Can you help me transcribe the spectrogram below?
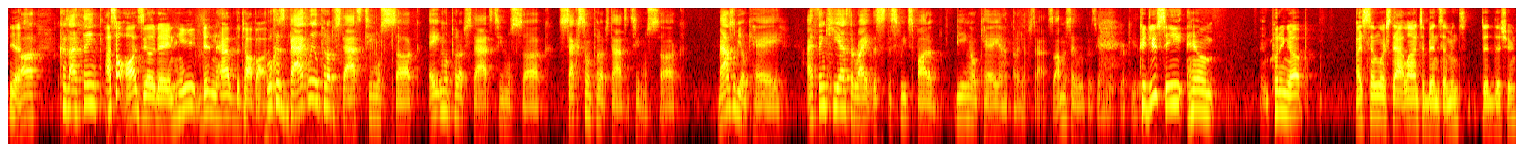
Yes. Because I think I saw odds the other day, and he didn't have the top odds. well, because Bagley will put up stats, team will suck. Ayton will put up stats, team will suck. Sexton will put up stats, the team will suck. Mavs will be okay. I think he has the right, the, the sweet spot of being okay and putting up stats. So I'm gonna say Luka's the MVP rookie. Could you see him putting up a similar stat line to Ben Simmons did this year?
